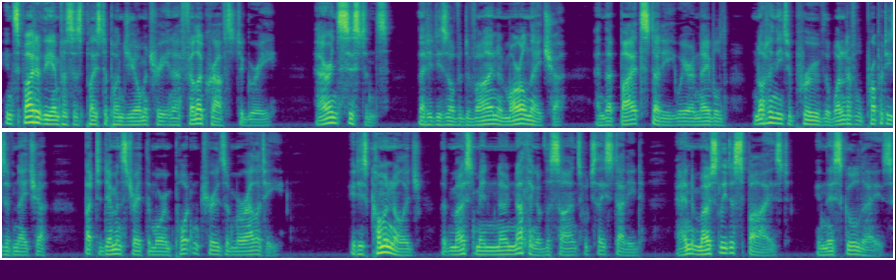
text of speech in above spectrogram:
In spite of the emphasis placed upon geometry in our fellowcrafts degree, our insistence that it is of a divine and moral nature, and that by its study we are enabled not only to prove the wonderful properties of nature, but to demonstrate the more important truths of morality. It is common knowledge that most men know nothing of the science which they studied, and mostly despised, in their school days.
